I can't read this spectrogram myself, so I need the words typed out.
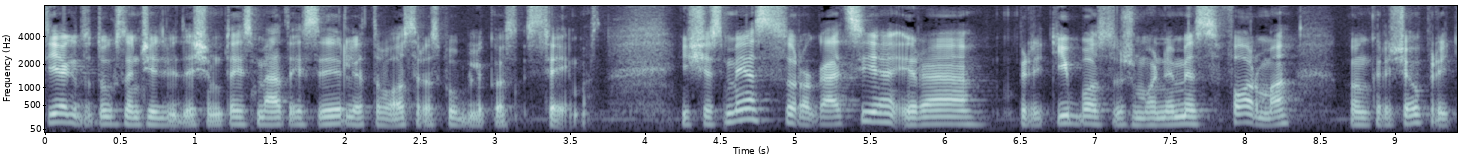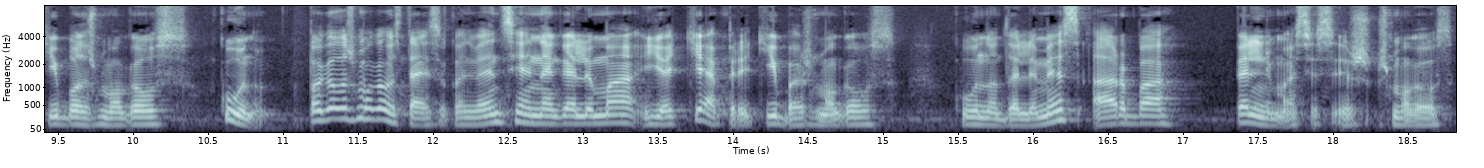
tiek 2020 metais ir Lietuvos Respublikos Seimas. Iš esmės, surogacija yra prekybos žmonėmis forma, konkrečiau prekybos žmogaus kūnų. Pagal žmogaus teisų konvenciją negalima jokia prekyba žmogaus kūno dalimis arba pelnimasis iš žmogaus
